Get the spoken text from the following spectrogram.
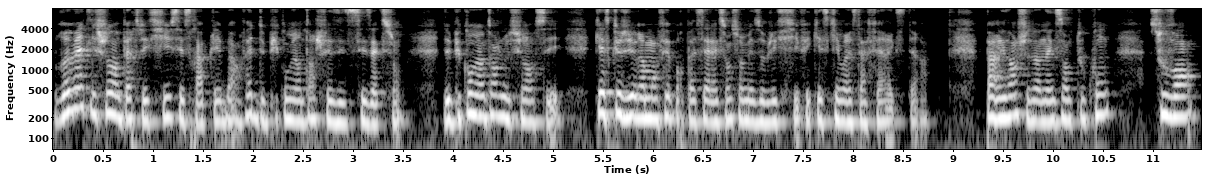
Remettre les choses en perspective, c'est se rappeler, bah, en fait, depuis combien de temps je faisais ces actions? Depuis combien de temps je me suis lancée? Qu'est-ce que j'ai vraiment fait pour passer à l'action sur mes objectifs Et qu'est-ce qui me reste à faire, etc. Par exemple, je te donne un exemple tout con. Souvent,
